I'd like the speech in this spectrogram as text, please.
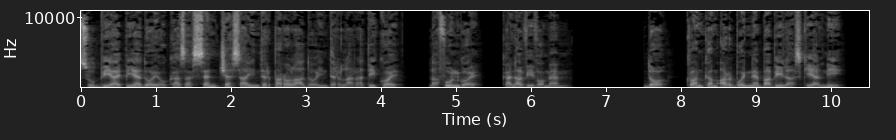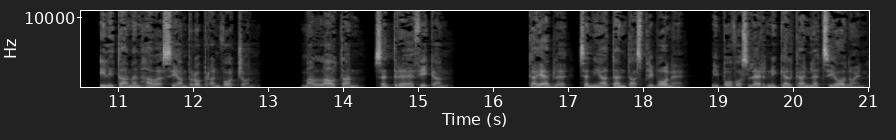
Sub viai piedoi ocasas sen cesa interparolado inter la radicoi, la fungoi, ca la vivo mem. Do, quancam arboi ne babilas kiel ni, ili tamen havas sian propran vocion, mallautan, sed tre efican. Cai eble, se ni attentas pli bone, ni povos lerni quelcain lezionoin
